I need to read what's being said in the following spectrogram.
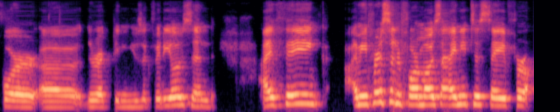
for uh, directing music videos. And I think I mean first and foremost I need to say for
